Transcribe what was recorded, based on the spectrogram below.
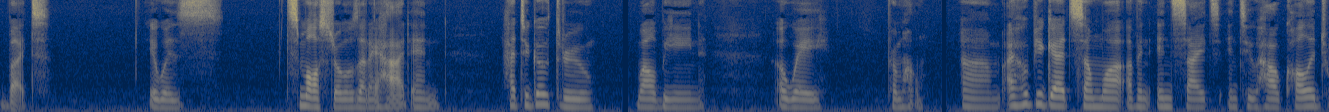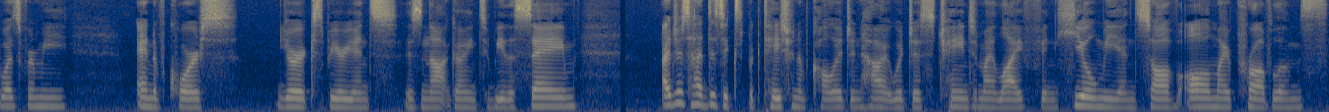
but it was small struggles that I had and had to go through while being away from home. Um, I hope you get somewhat of an insight into how college was for me. And of course, your experience is not going to be the same. I just had this expectation of college and how it would just change my life and heal me and solve all my problems.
